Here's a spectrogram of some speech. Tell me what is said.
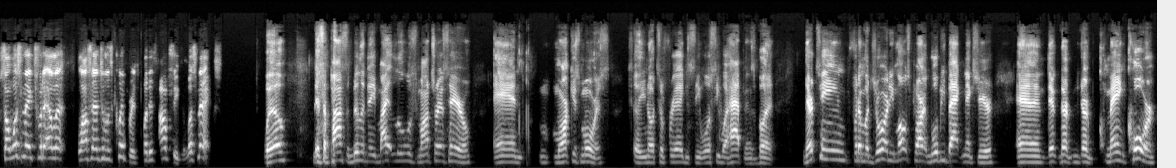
So what's next for the LA, Los Angeles Clippers for this offseason? What's next? Well, it's a possibility they might lose Montrezl Harrell and Marcus Morris, to, you know, to free agency. We'll see what happens, but their team, for the majority, most part, will be back next year, and their, their, their main core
